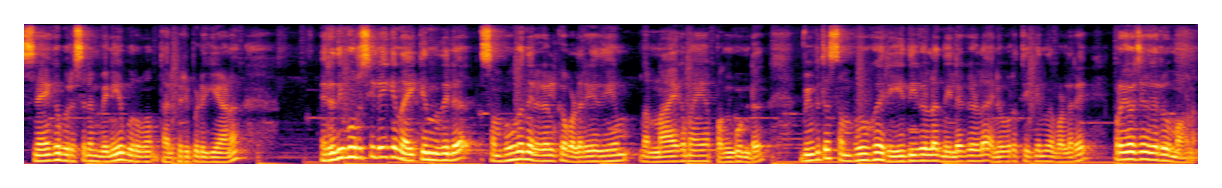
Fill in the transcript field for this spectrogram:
സ്നേഹപുരസരം വിനയപൂർവം താല്പര്യപ്പെടുകയാണ്. രതിമൂർച്ചയിലേക്ക് നയിക്കുന്നതിൽ സംഭവ നിലകൾക്ക് വളരെയധികം നിർണായകമായ പങ്കുണ്ട്. വിവിധ സംഭവ രീതികൾ നിലകൾ അനുവർത്തിക്കുന്നത് വളരെ പ്രയോജനകരവുമാണ്.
